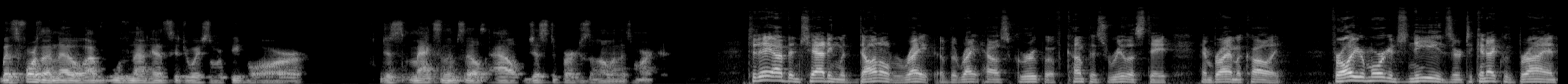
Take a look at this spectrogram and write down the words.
But as far as I know, I've, we've not had situations where people are just maxing themselves out just to purchase a home in this market. Today, I've been chatting with Donald Wright of the Wright House Group of Compass Real Estate and Brian McCauley. For all your mortgage needs or to connect with Brian,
